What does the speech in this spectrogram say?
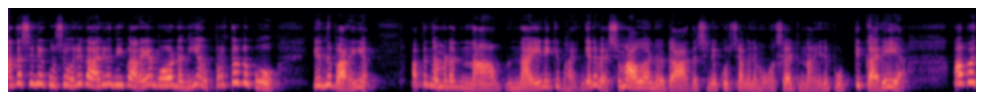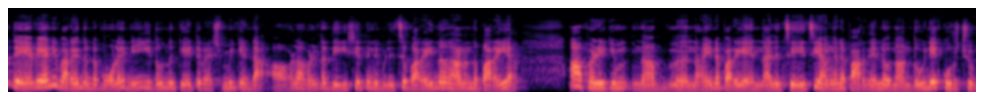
ആദർശിനെ കുറിച്ച് ഒരു കാര്യവും നീ പറയാൻ പോകണ്ട നീ അപ്പുറത്തോട്ട് പോ എന്ന് പറയാം. അപ്പം നമ്മുടെ നയനയ്ക്ക് ഭയങ്കര വിഷമാവുകയാണ് കേട്ടോ. ആദർശിനെ കുറിച്ച് അങ്ങനെ മോശമായിട്ട് നയന പൊട്ടിക്കരയുക അപ്പോൾ ദേവയാനി പറയുന്നുണ്ട് മോളെ നീ ഇതൊന്നും കേട്ട് വിഷമിക്കേണ്ട. അവൾ അവളുടെ ദേഷ്യത്തിന് വിളിച്ച് പറയുന്നതാണെന്ന് പറയുക അപ്പോഴേക്കും നയന പറയുക എന്നാലും ചേച്ചി അങ്ങനെ പറഞ്ഞല്ലോ നന്ദുവിനെക്കുറിച്ചും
